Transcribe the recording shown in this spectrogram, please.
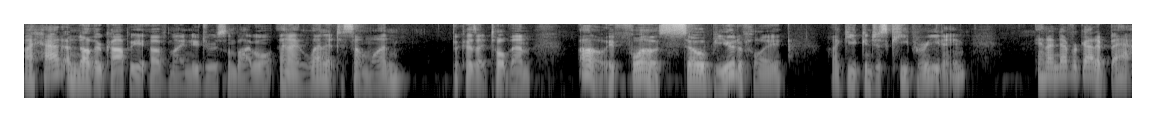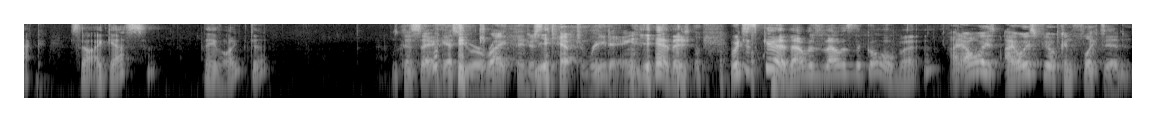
I had another copy of my New Jerusalem Bible, and I lent it to someone because I told them, "Oh, it flows so beautifully, like you can just keep reading," and I never got it back. So I guess they liked it. I was gonna say, I guess you were right. They just Yeah. kept reading. Yeah, they, which is good. That was that was the goal, but I always, I always feel conflicted.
